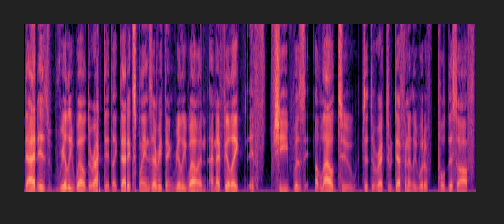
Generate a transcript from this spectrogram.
that is really well directed. Like that explains everything really well. And and I feel like if she was allowed to, the director definitely would have pulled this off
